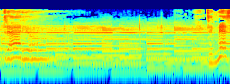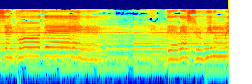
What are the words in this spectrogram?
Contrario. Tienes el poder de destruirme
